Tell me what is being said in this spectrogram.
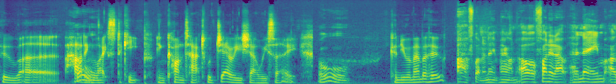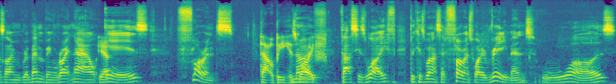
who uh, Harding Oh. likes to keep in contact with Jerry, shall we say. Oh. Can you remember who? Oh, I've forgotten her name. Hang on. I'll find it out. Her name, as I'm remembering right now, Yeah. is Florence. That'll be his no, wife. That's his wife. Because when I said Florence, what I really meant was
